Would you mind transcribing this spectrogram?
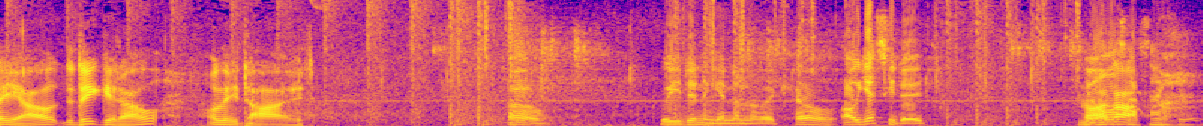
They out? Did they get out? Oh, they died. Oh. Well, you didn't get another kill. Oh, yes, you did. No, I got. have 10 kills.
